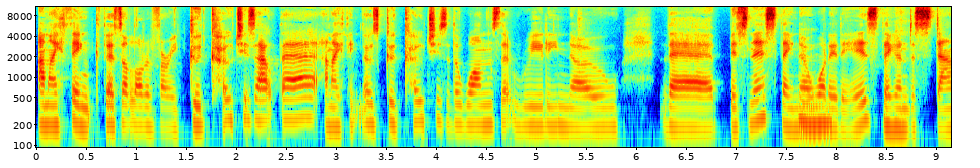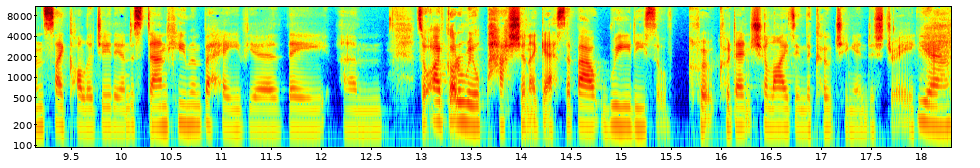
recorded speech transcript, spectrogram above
and i think there's a lot of very good coaches out there and i think those good coaches are the ones that really know their business they know what it is they understand psychology they understand human behavior they um, so i've got a real passion i guess about really sort of cr- credentializing the coaching industry. Yeah.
